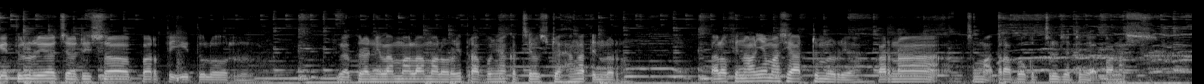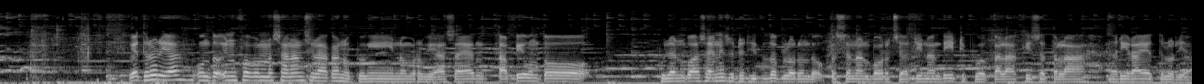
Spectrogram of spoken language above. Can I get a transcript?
Oke dulur ya jadi seperti itu lur. Nggak berani lama-lama lur. Ini traponya kecil sudah hangatin lur. Kalau finalnya masih adem lur ya. Karena cuma trapo kecil jadi nggak panas. Oke dulur ya. Untuk info pemesanan silahkan hubungi nomor WA saya. Tapi untuk bulan puasa ini sudah ditutup lur untuk pesanan power jadi. Nanti dibuka lagi setelah hari raya dulur ya.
